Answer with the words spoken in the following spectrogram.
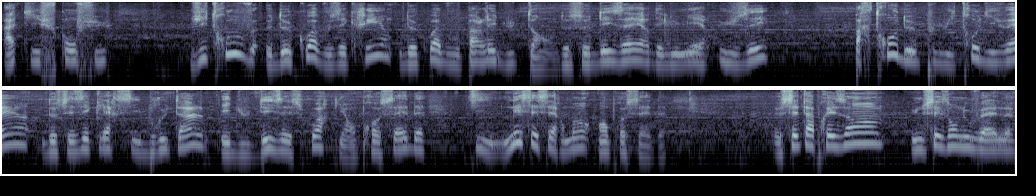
hâtif, confus. J'y trouve de quoi vous écrire, de quoi vous parler du temps, de ce désert des lumières usées, par trop de pluie, trop d'hiver, de ces éclaircies brutales et du désespoir qui en procède, qui nécessairement en procède. C'est à présent une saison nouvelle,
